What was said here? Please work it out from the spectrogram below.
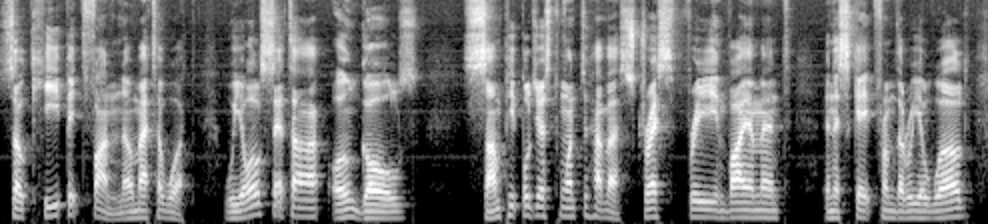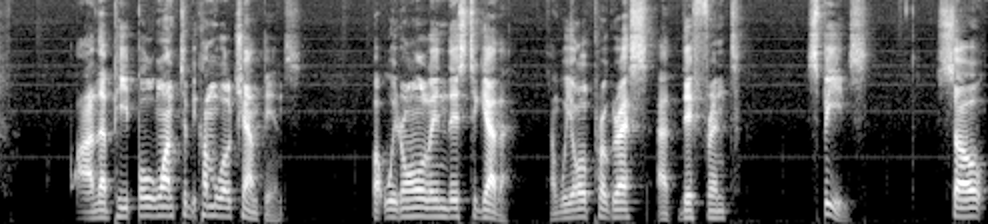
So keep it fun no matter what. We all set our own goals. Some people just want to have a stress free environment and escape from the real world other people want to become world champions. But we're all in this together and we all progress at different speeds. So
